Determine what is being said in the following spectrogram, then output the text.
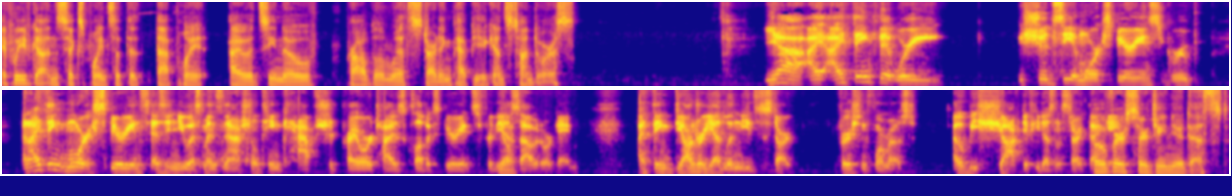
if we've gotten six points at the, that point, I would see no problem with starting Pepi against Honduras. Yeah, I, I think that we should see a more experienced group. And I think more experience as in U.S. men's national team cap should prioritize club experience for the yeah. El Salvador game. I think DeAndre Yedlin needs to start first and foremost. I would be shocked if he doesn't start that over game. Serginho Dest.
